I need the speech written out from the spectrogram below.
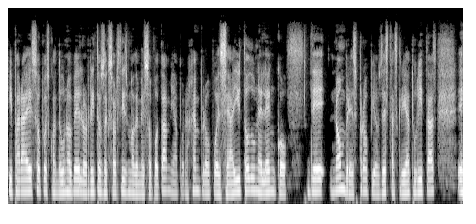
y para eso pues cuando uno ve los ritos de exorcismo de Mesopotamia, por ejemplo, pues hay todo un elenco de nombres propios de estas criaturitas eh,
